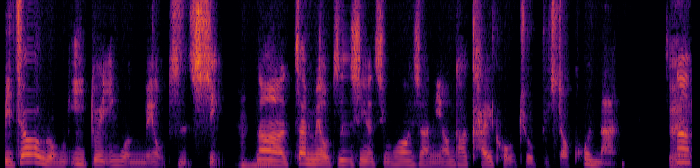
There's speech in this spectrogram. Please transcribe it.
比较容易对英文没有自信。那在没有自信的情况下，你让他开口就比较困难。那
